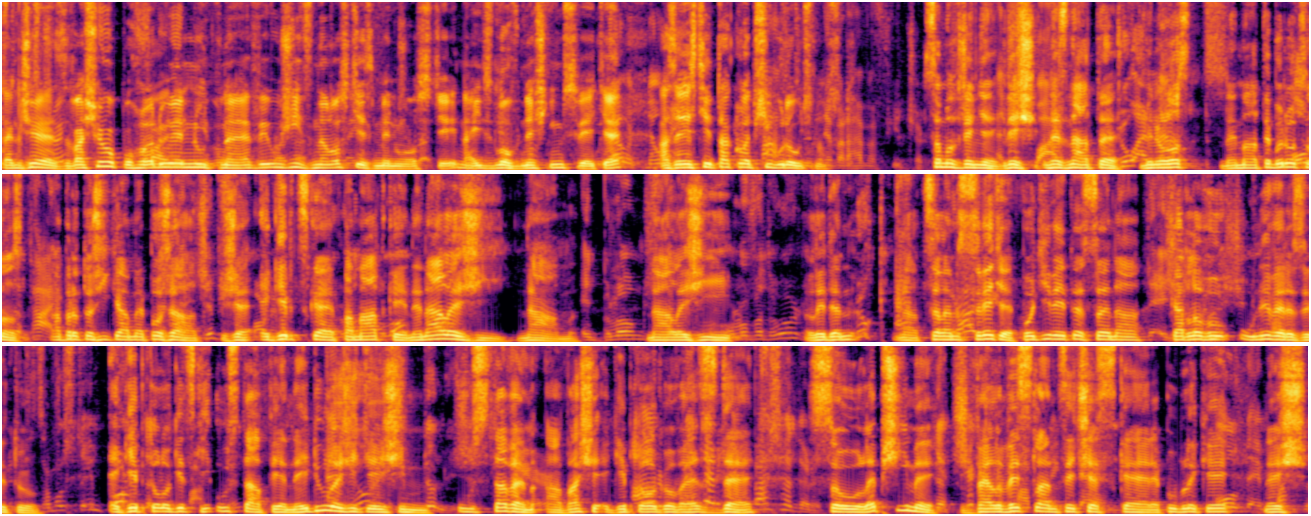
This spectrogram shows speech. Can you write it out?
Takže z vašeho pohledu je nutné využít znalosti z minulosti, najít zlo v dnešním světě a zajistit tak lepší budoucnost. Samozřejmě, když neznáte minulost, nemáte budoucnost. A proto říkáme pořád, že egyptské památky nenáleží nám, náleží lidem na celém světě. Podívejte se na Karlovu univerzitu. Egyptologický ústav je nejdůležitějším ústavem a vaši egyptologové zde jsou lepšími velvyslanci České republiky než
